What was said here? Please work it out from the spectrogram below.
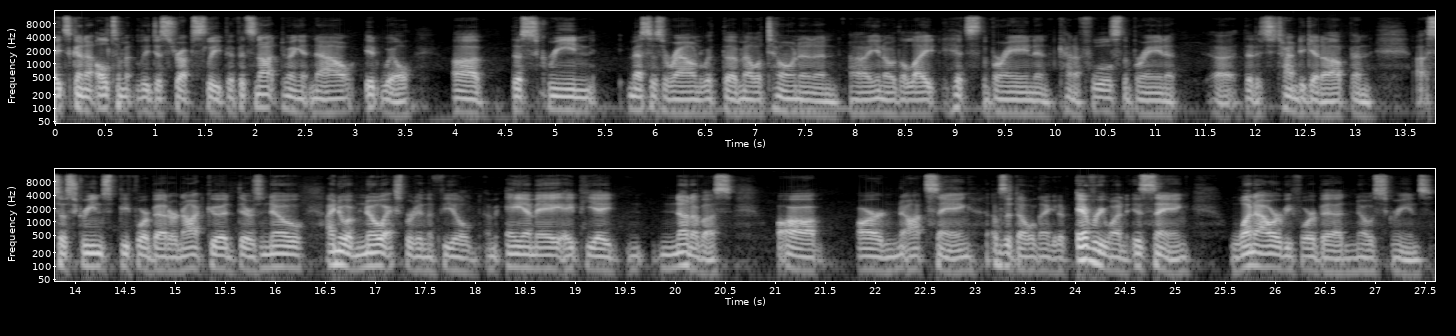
it's going to ultimately disrupt sleep. If it's not doing it now, it will. Uh, the screen messes around with the melatonin and uh, you know the light hits the brain and kind of fools the brain at, uh, that it's time to get up and uh, so screens before bed are not good there's no i know of no expert in the field mean, ama apa none of us uh, are not saying that was a double negative everyone is saying one hour before bed no screens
